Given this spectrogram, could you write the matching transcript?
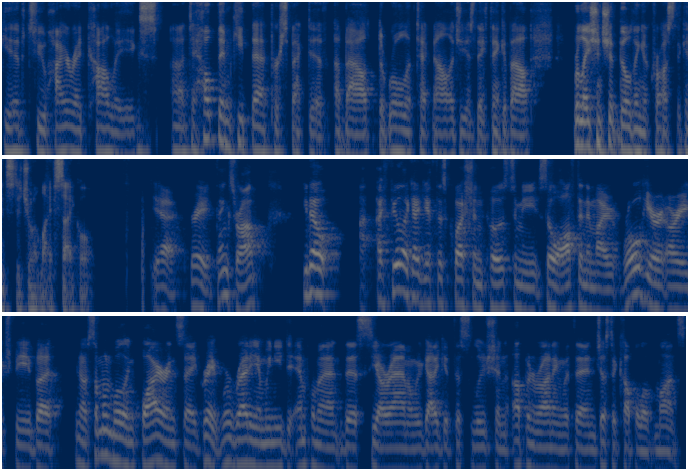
give to higher ed colleagues uh, to help them keep that perspective about the role of technology as they think about relationship building across the constituent life cycle? Yeah, great. Thanks, Rob. You know, I feel like I get this question posed to me so often in my role here at RHB, but you know, someone will inquire and say, "Great, we're ready, and we need to implement this CRM, and we've got to get the solution up and running within just a couple of months."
